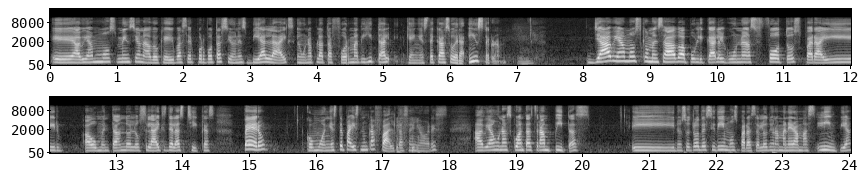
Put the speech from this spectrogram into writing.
eh, habíamos mencionado que iba a ser por votaciones vía likes en una plataforma digital, que en este caso era Instagram. Ya habíamos comenzado a publicar algunas fotos para ir aumentando los likes de las chicas, pero como en este país nunca falta, señores, había unas cuantas trampitas y nosotros decidimos, para hacerlo de una manera más limpia,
